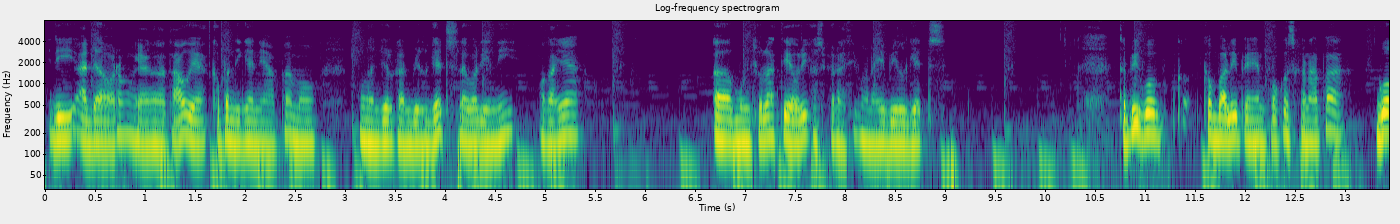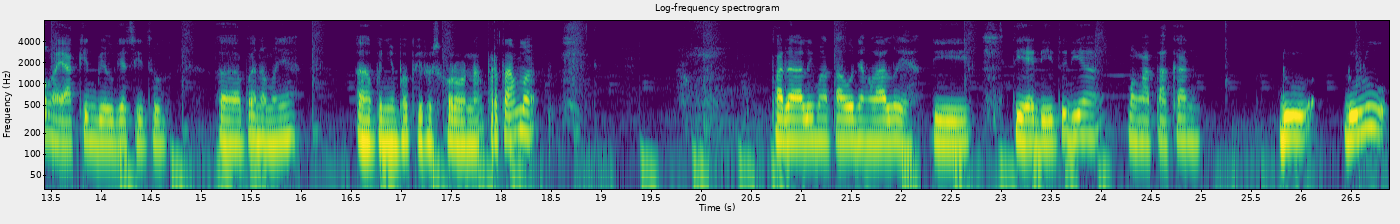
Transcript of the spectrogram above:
Jadi ada orang yang nggak tahu ya kepentingannya apa mau menganjurkan Bill Gates lewat ini. Makanya uh, muncullah teori konspirasi mengenai Bill Gates. Tapi gue kembali pengen fokus kenapa gue nggak yakin Bill Gates itu uh, apa namanya uh, penyebab virus corona. Pertama pada lima tahun yang lalu ya di TED itu dia mengatakan dulu dulu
